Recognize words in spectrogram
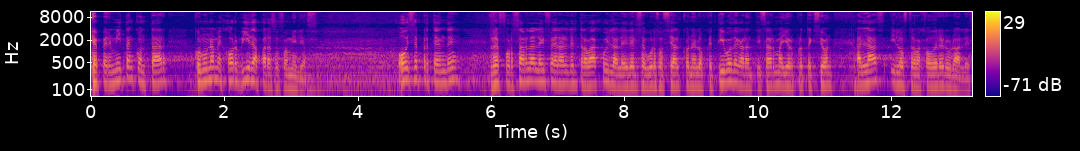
que permitan contar con una mejor vida para sus familias. Hoy se pretende reforzar la Ley Federal del Trabajo y la Ley del Seguro Social con el objetivo de garantizar mayor protección a las y los trabajadores rurales,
